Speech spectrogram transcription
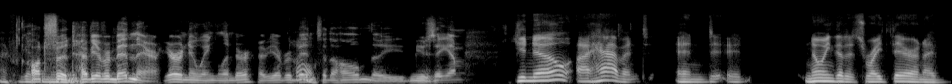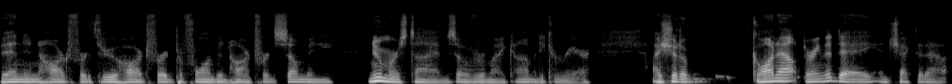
I forget. Hartford. Have you ever been there? You're a New Englander. Have you ever Oh. been to the home, the museum? You know, I haven't, and it, knowing that it's right there, and I've been in Hartford through Hartford, performed in Hartford so many numerous times over my comedy career. I should have gone out during the day and checked it out.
